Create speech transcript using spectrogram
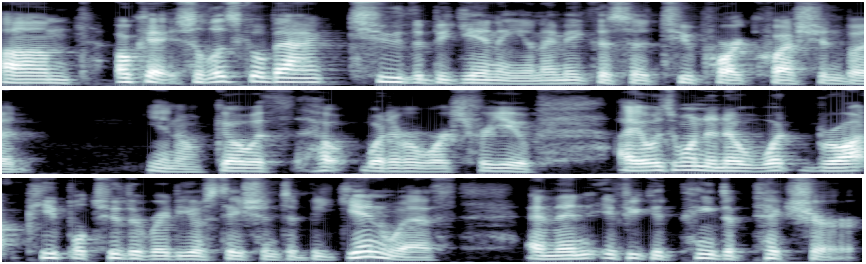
Um, okay, so let's go back to the beginning, and I make this a two-part question, but you know, go with how, whatever works for you. I always want to know what brought people to the radio station to begin with, and then if you could paint a picture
